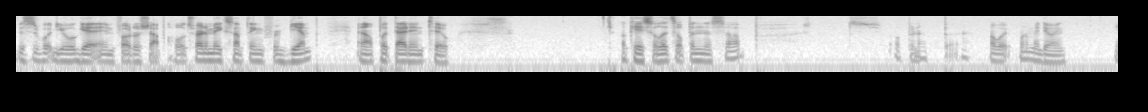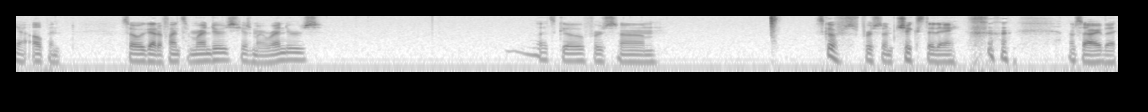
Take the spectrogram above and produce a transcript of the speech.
this is what you will get in Photoshop. I will try to make something for GIMP, and I'll put that in too. Okay, so let's open this up. Open up. Uh, oh wait, what am I doing? Yeah, open. So we got to find some renders. Here's my renders. Let's go for some. Let's go for some chicks today. I'm sorry, but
